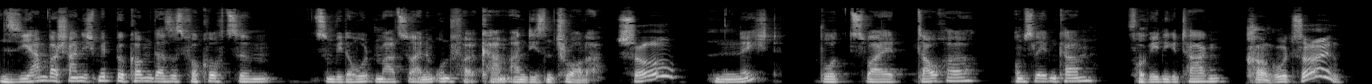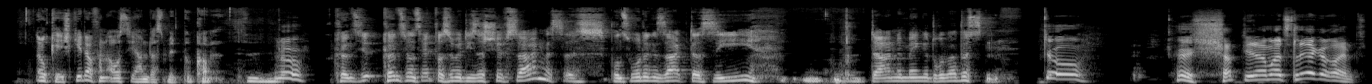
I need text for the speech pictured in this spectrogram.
Sie haben wahrscheinlich mitbekommen, dass es vor kurzem zum wiederholten Mal zu einem Unfall kam an diesem Trawler. So? Nicht? Wo zwei Taucher ums Leben kamen? Vor wenigen Tagen? Kann gut sein. Okay, ich gehe davon aus, Sie haben das mitbekommen. Ja, Können Sie, können Sie uns etwas über dieses Schiff sagen? Es ist, uns wurde gesagt, dass Sie da eine Menge drüber wüssten. jo. Ich hab die damals leer geräumt.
